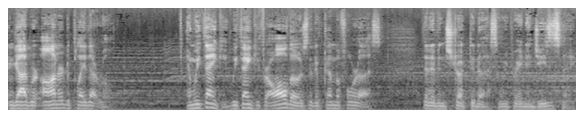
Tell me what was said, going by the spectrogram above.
And God, we're honored to play that role. And we thank you. We thank you for all those that have come before us that have instructed us. And we pray it in Jesus' name.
